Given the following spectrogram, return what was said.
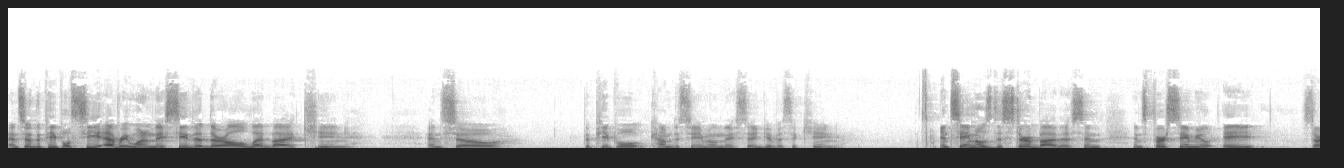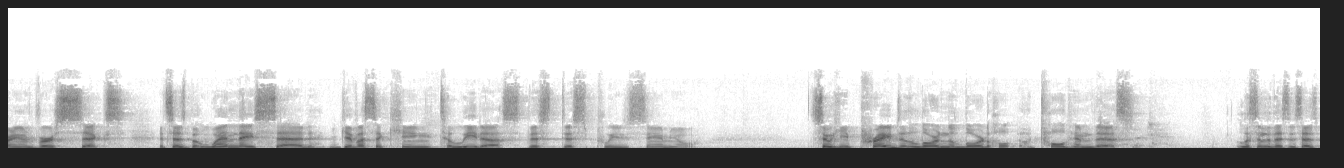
And so the people see everyone and they see that they're all led by a king. And so the people come to Samuel and they say, Give us a king. And Samuel is disturbed by this. And in 1 Samuel 8, starting in verse 6, it says, But when they said, Give us a king to lead us, this displeased Samuel. So he prayed to the Lord, and the Lord told him this listen to this. It says,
